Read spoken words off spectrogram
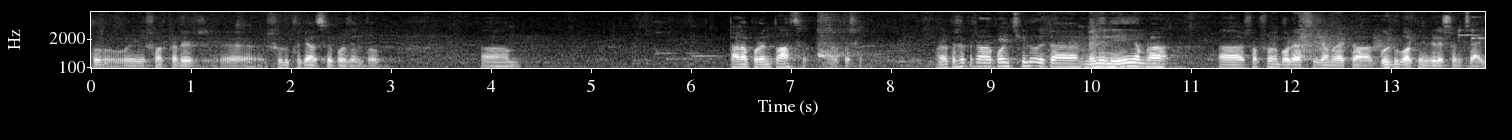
তো ওই সরকারের শুরু থেকে আজকে পর্যন্ত টানাপোড়েন তো আছে ভারতের সাথে। ভারতের সাথে টানাপোড়েন ছিল, এটা মেনে নিয়েই আমরা সবসময় বলে আসছি যে আমরা একটা গুড ওয়ার্কিং রিলেশন চাই।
